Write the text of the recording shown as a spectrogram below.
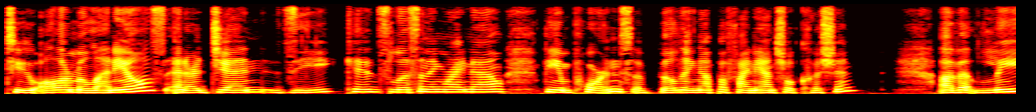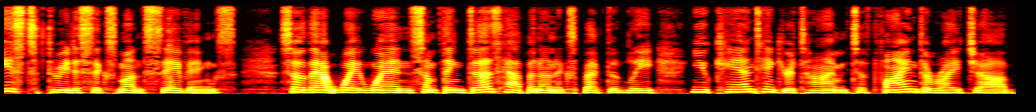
to all our millennials and our Gen Z kids listening right now the importance of building up a financial cushion of at least three to six months savings. So that way, when something does happen unexpectedly, you can take your time to find the right job,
